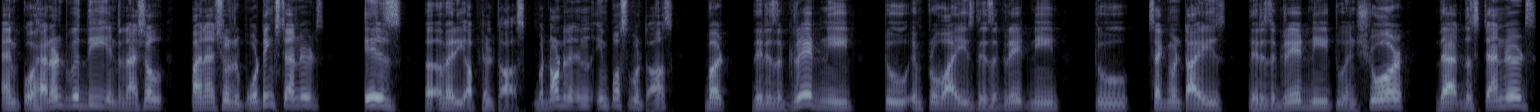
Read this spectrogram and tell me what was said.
and coherent with the international financial reporting standards is a very uphill task, but not an impossible task, but there is a great need to improvise, there is a great need to segmentize, there is a great need to ensure that the standards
